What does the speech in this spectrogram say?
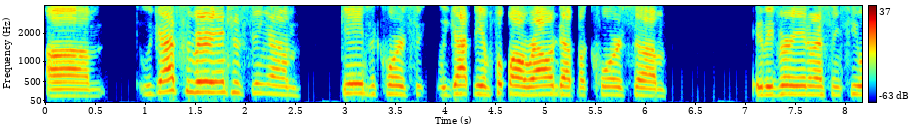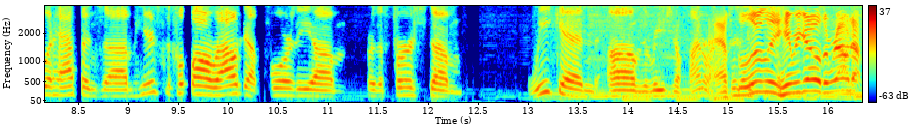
Um, we got some very interesting um, games, of course. We got the football roundup, of course. Um, it'll be very interesting to see what happens. Um, here's the football roundup for the um, for the first um, weekend of the regional final. round. Absolutely. Here we go, the roundup.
